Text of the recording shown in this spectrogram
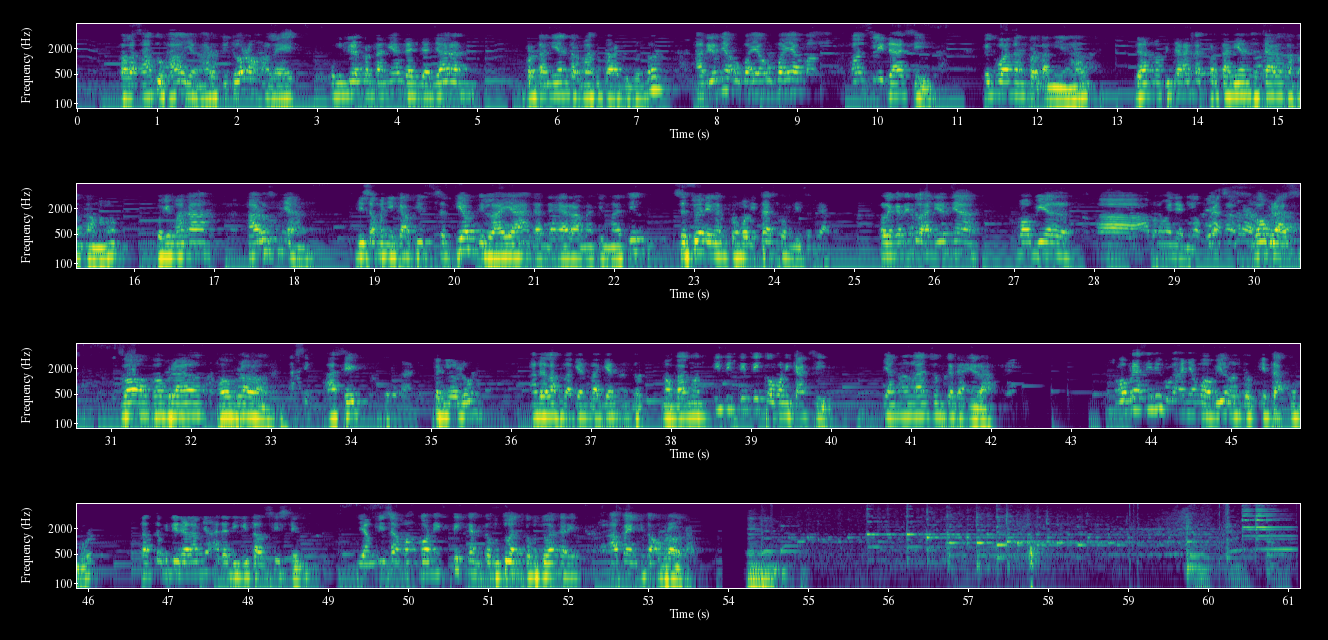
salah satu hal yang harus didorong oleh Kementerian Pertanian dan jajaran pertanian termasuk para gubernur hadirnya upaya-upaya mengkonsolidasi kekuatan pertanian dan membicarakan pertanian secara sama-sama bagaimana harusnya bisa menyikapi setiap wilayah dan daerah masing-masing sesuai dengan komoditas komoditas Oleh karena itu hadirnya mobil uh, apa namanya ini? Ngobras. Ngobras. Go, ngobrol, ngobrol asik, asik, penyuluh adalah bagian-bagian untuk membangun titik-titik komunikasi yang langsung ke daerah. Ngobras ini bukan hanya mobil untuk kita kumpul, tapi di dalamnya ada digital system yang bisa mengkonektikan kebutuhan-kebutuhan dari apa yang kita obrolkan.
